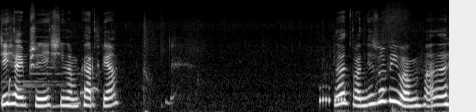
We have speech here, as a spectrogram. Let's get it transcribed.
Dzisiaj przynieśli nam karpia. Nawet ładnie złowiłam, ale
